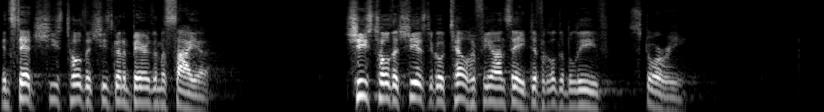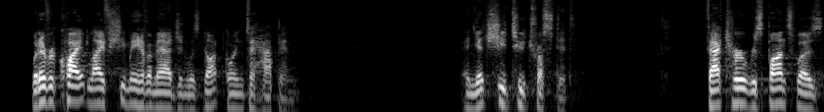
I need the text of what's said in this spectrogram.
instead she's told that she's going to bear the Messiah. She's told that she has to go tell her fiance a difficult to believe story. Whatever quiet life she may have imagined was not going to happen. And yet she too trusted. In fact, her response was,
